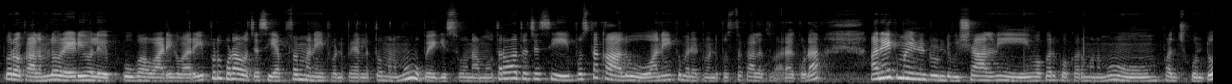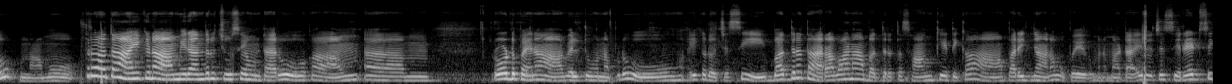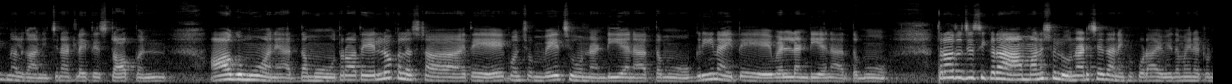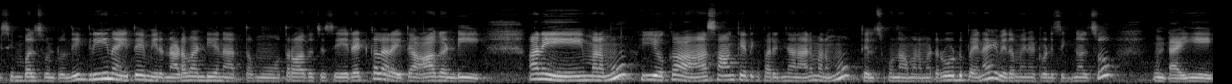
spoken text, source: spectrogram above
పూర్వకాలంలో రేడియోలు ఎక్కువగా వాడేవారు. ఇప్పుడు కూడా వచ్చేసి ఎఫ్ఎం అనేటువంటి పేర్లతో మనము ఉపయోగిస్తున్నాము తర్వాత వచ్చేసి పుస్తకాలు అనేకమైనటువంటి పుస్తకాల ద్వారా కూడా అనేకమైనటువంటి విషయాల్ని ఒకరికొకరు మనము పంచుకుంటూ ఉన్నాము. తర్వాత ఇక్కడ మీరందరూ చూసే ఉంటారు ఒక రోడ్డు పైన వెళ్తూ ఉన్నప్పుడు ఇక్కడ వచ్చేసి భద్రత రవాణా భద్రత సాంకేతిక పరిజ్ఞానం ఉపయోగం అనమాట ఇది వచ్చేసి రెడ్ సిగ్నల్ కానీ ఇచ్చినట్లయితే స్టాప్ ఆగుము అనే అర్థము. తర్వాత ఎల్లో కలర్ స్టా అయితే కొంచెం వేచి ఉండండి అని అర్థము. గ్రీన్ అయితే వెళ్ళండి అని అర్థము. తర్వాత వచ్చేసి ఇక్కడ మనుషులు నడిచేదానికి కూడా ఈ విధమైనటువంటి సింబల్స్ ఉంటుంది. గ్రీన్ అయితే మీరు నడవండి అని అర్థము. తర్వాత వచ్చేసి రెడ్ కలర్ అయితే ఆగండి అని మనము ఈ యొక్క సాంకేతిక పరిజ్ఞానాన్ని మనము తెలుసుకున్నాం అనమాట రోడ్డు పైన ఈ విధమైనటువంటి సిగ్నల్స్ ఉంటాయి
